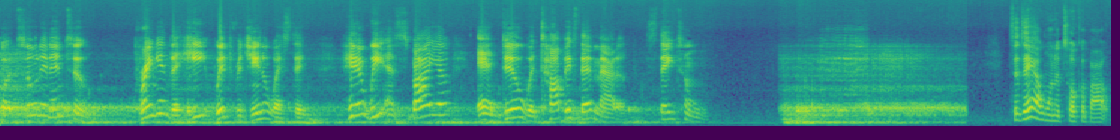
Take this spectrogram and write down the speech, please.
for tuning into Bringing the Heat with Regina Weston. Here we inspire and deal with topics that matter. Stay tuned. Today, I want to talk about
